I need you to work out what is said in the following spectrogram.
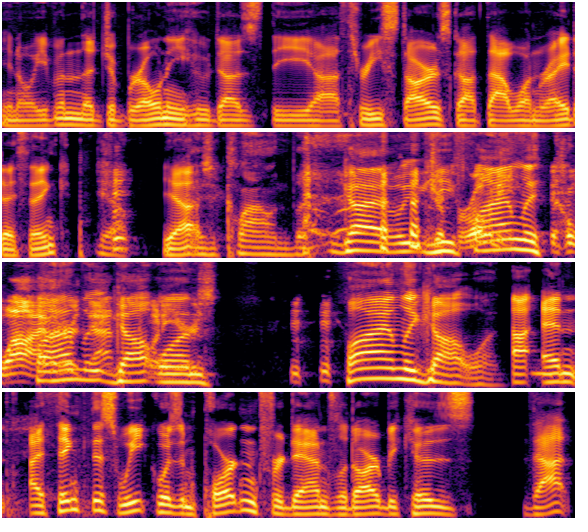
you know, even the jabroni who does the uh, three stars got that one right. I think. Yeah, yeah. He's a clown, but guy, he finally wow, finally got one. finally got one. Uh, and I think this week was important for Dan Vladar because that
